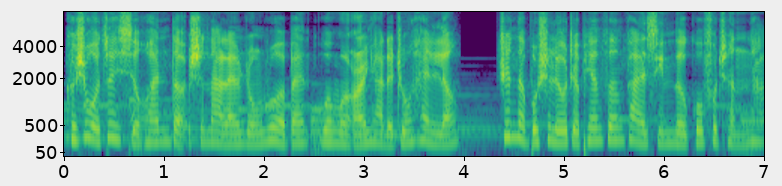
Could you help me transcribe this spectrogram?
可是我最喜欢的是纳兰容若般温文尔雅的钟汉良，真的不是留着偏分发型的郭富城呐。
